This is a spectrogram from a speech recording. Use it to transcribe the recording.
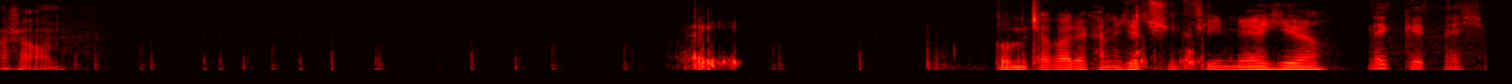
Mal schauen. So, mittlerweile kann ich jetzt schon viel mehr hier. Ne, geht nicht.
